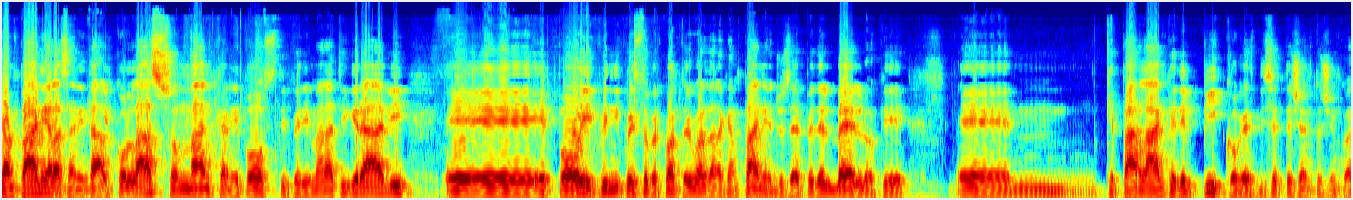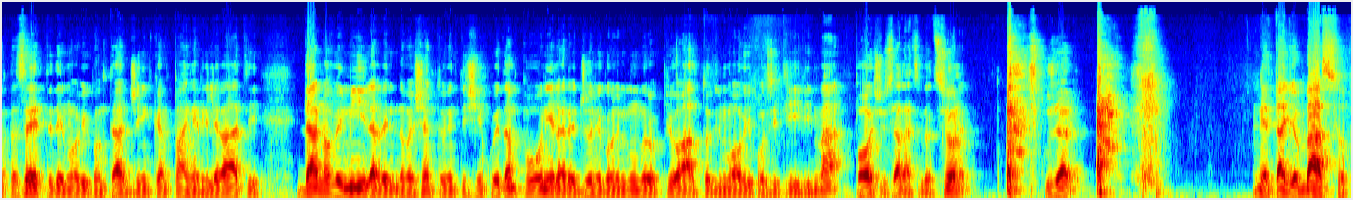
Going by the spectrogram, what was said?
Campania, la sanità al collasso, mancano i posti per i malati gravi e, e poi, quindi questo per quanto riguarda la Campania, Giuseppe Del Bello che ehm, che parla anche del picco che è di 757 dei nuovi contagi in Campania rilevati da 9.925 tamponi e la regione con il numero più alto di nuovi positivi, ma poi ci sarà la situazione, scusate, nel taglio basso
